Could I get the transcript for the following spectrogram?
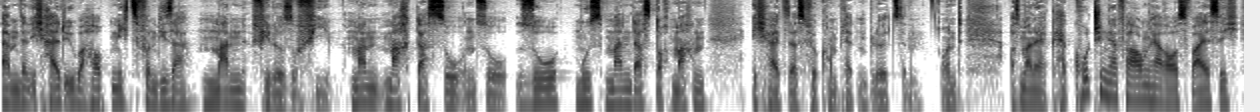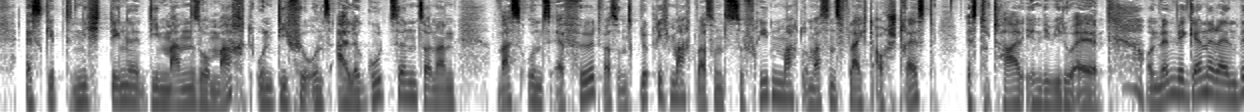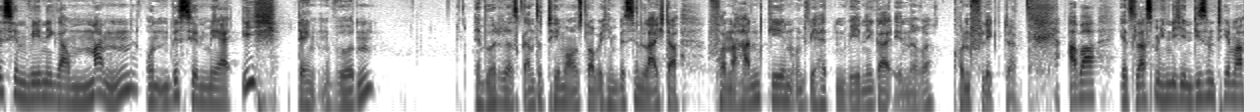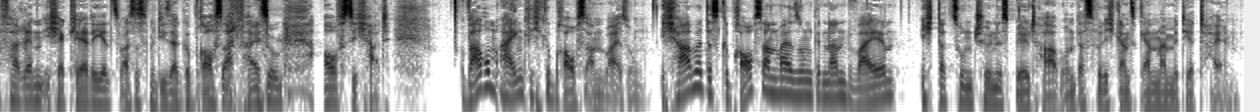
Ähm, denn ich halte überhaupt nichts von dieser Mann-Philosophie. Man macht das so und so. So muss man das doch machen. Ich halte das für kompletten Blödsinn. Und aus meiner Coaching-Erfahrung heraus weiß ich, es gibt nicht Dinge, die man so macht und die für uns alle gut sind, sondern was uns erfüllt, was uns glücklich macht, was uns zufrieden macht und was uns vielleicht auch stresst, ist total individuell. Und wenn wir generell ein bisschen weniger Mann und ein bisschen mehr Ich denken würden, dann würde das ganze Thema uns, glaube ich, ein bisschen leichter von der Hand gehen und wir hätten weniger innere Konflikte. Aber jetzt lass mich nicht in diesem Thema verrennen. Ich erkläre dir jetzt, was es mit dieser Gebrauchsanweisung auf sich hat. Warum eigentlich Gebrauchsanweisung? Ich habe das Gebrauchsanweisung genannt, weil ich dazu ein schönes Bild habe und das würde ich ganz gern mal mit dir teilen.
